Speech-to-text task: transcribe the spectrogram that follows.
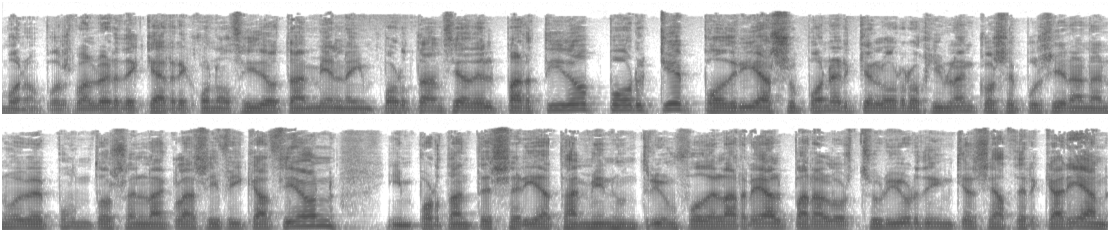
Bueno, pues Valverde que ha reconocido también la importancia del partido porque podría suponer que los rojiblancos se pusieran a nueve puntos en la clasificación. Importante sería también un triunfo de la Real para los Churiurdin que se acercarían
